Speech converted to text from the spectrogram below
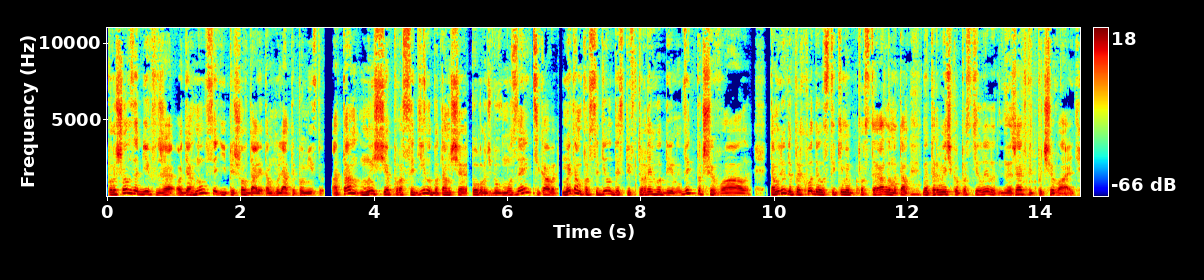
пройшов забіг, вже одягнувся і пішов далі там гуляти по місту. А там ми ще просиділи, бо там ще поруч був музей. Цікавий. Ми там просиділи десь півтори години. Відпочивали. Там люди приходили з такими простирадлами, там на травичку постілили, лежать, відпочивають.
